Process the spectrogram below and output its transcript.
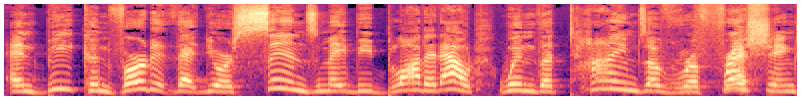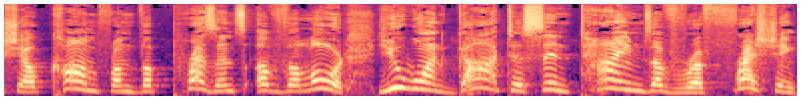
and be converted that your sins may be blotted out when the times of refreshing shall come from the presence of the Lord. You want God to send times of refreshing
